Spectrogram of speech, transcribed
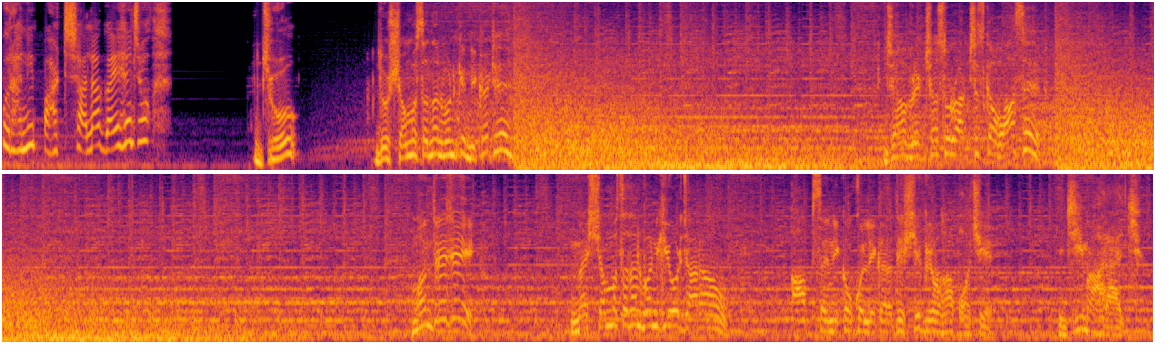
पुरानी पाठशाला गए हैं जो। जो? जो शम सदन वन के निकट है? जहाँ वृक्षासुर राक्षस का वास है? मंत्री जी! मैं शम सदन वन की ओर जा रहा हूँ। आप सैनिकों को लेकर अति शीघ्र वहाँ पहुंचिए। जी महाराज।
